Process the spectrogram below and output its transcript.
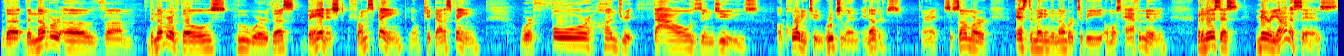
the the number of um, the number of those who were thus banished from Spain, you know, kicked out of Spain, were four hundred thousand Jews, according to Reuchlin and others. All right, so some are estimating the number to be almost half a million, but then it says Mariana says,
